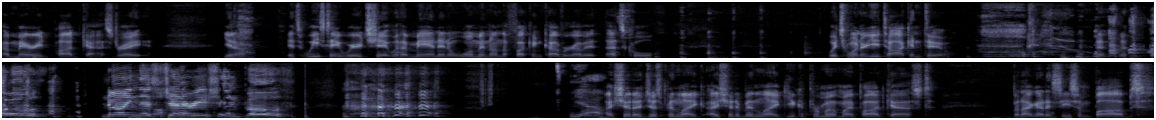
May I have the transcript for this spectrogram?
a married podcast, right? You know, it's we say weird shit with a man and a woman on the fucking cover of it. That's cool. Which one are you talking to? both. Knowing this generation, both. Yeah. I should have just been like, I should have been like, you could promote my podcast, but I got to see some bobs.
